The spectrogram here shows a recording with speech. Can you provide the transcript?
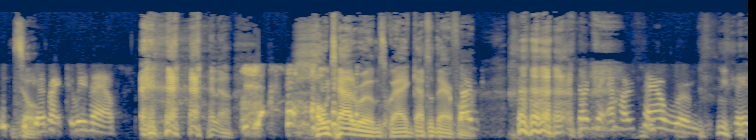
so Go back to his house. no. hotel rooms, Greg. That's what they're for. Don't get a hotel room. See,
